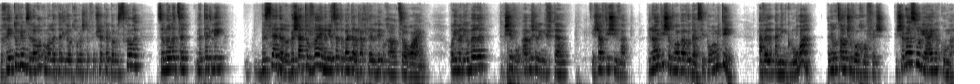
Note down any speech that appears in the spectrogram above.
וחיים טובים זה לא רק אומר לתת לי עוד 5,000 שקל במשכורת, זה אומר לצאת, לתת לי בסדר, הרגשה טובה אם אני יוצאת הביתה לקחת את הילדים אחר הצהריים. או אם אני אומרת, תקשיבו, אבא שלי נפטר, ישבתי שבעה, לא הייתי שבוע בעבודה, סיפור אמיתי. אבל אני גמורה, אני רוצה עוד שבוע חופש, ושלא יעשו לי עין עקומה.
